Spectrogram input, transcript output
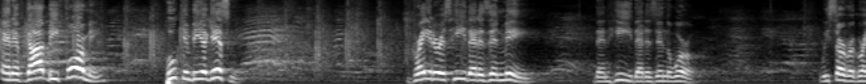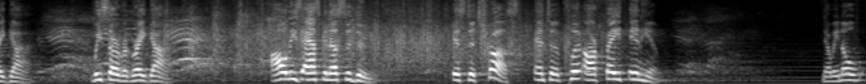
And if God be for me, who can be against me? Greater is he that is in me than he that is in the world. We serve a great God. We serve a great God. All he's asking us to do is to trust and to put our faith in Him. Now we know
